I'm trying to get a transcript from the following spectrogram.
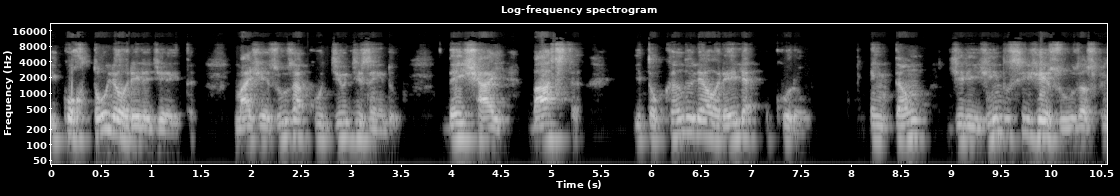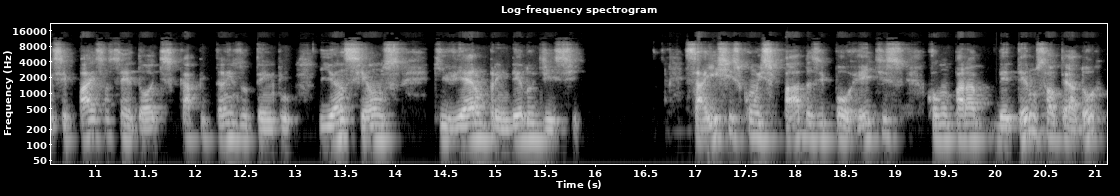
e cortou-lhe a orelha direita. Mas Jesus acudiu, dizendo: Deixai, basta. E tocando-lhe a orelha, o curou. Então, dirigindo-se Jesus aos principais sacerdotes, capitães do templo e anciãos que vieram prendê-lo, disse: Saístes com espadas e porretes como para deter um salteador?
